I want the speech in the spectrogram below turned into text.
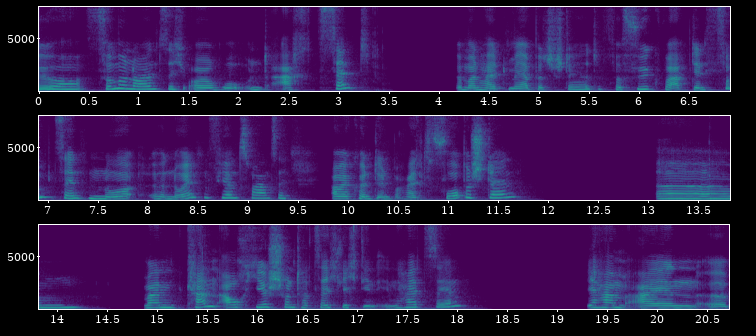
für 95 Euro und 8 Cent. Wenn man halt mehr bestellt. Verfügbar ab den 15.09.24 aber ihr könnt den bereits vorbestellen. Ähm, man kann auch hier schon tatsächlich den Inhalt sehen. Wir haben ein äh,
